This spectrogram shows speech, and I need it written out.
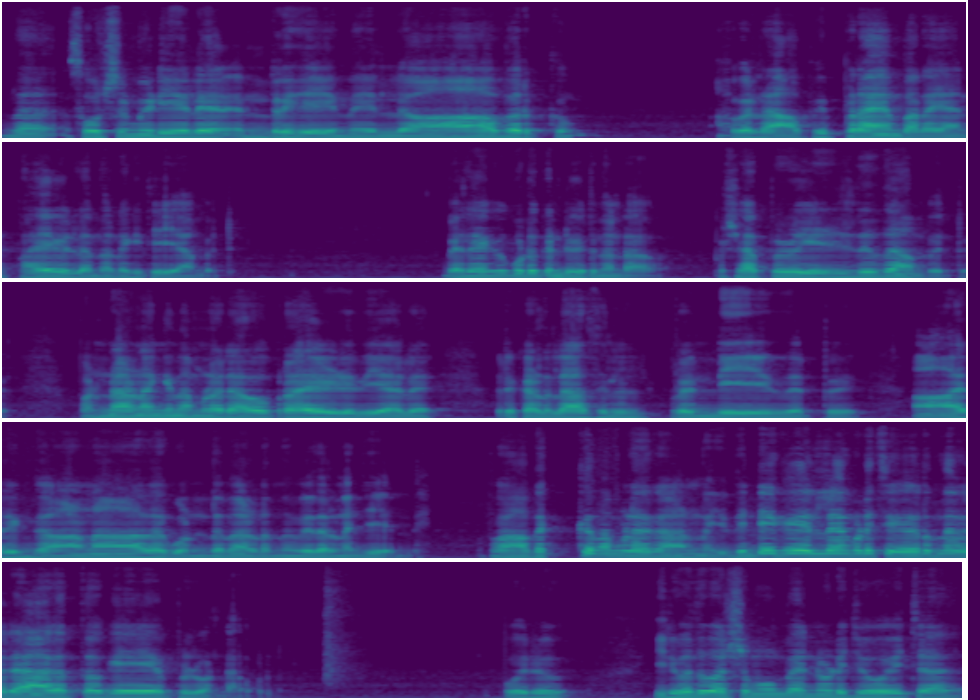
ഇന്ന് സോഷ്യൽ മീഡിയയിൽ എൻട്രി ചെയ്യുന്ന എല്ലാവർക്കും അവരുടെ അഭിപ്രായം പറയാൻ ഭയമില്ലെന്നുണ്ടെങ്കിൽ ചെയ്യാൻ പറ്റും. വിലയൊക്കെ കൊടുക്കേണ്ടി വരുന്നുണ്ടാവും. പക്ഷെ അപ്പോഴും എഴുതാൻ പറ്റും. പണ്ടാണെങ്കിൽ നമ്മളൊരു അഭിപ്രായം എഴുതിയാൽ ഒരു കടലാസിൽ പ്രിന്റ് ചെയ്തിട്ട് ആരും കാണാതെ കൊണ്ട് നടന്ന് വിതരണം ചെയ്യണ്ടേ? അപ്പോൾ അതൊക്കെ നമ്മൾ കാണണം. ഇതിന്റെയൊക്കെ എല്ലാം കൂടെ ചേർന്ന ഒരു ആകത്തൊക്കെ എപ്പോഴും ഉണ്ടാവുള്ളൂ. ഇപ്പോൾ ഒരു ഇരുപത് വർഷം മുമ്പ് എന്നോട് ചോദിച്ചാൽ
